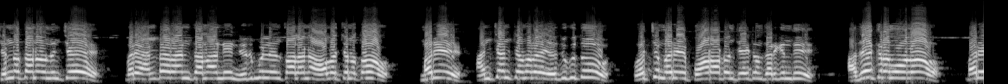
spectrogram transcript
చిన్నతనం నుంచే మరి అంటరానితనాన్ని నిర్మూలించాలనే ఆలోచనతో మరి అంచెంచెంతలో ఎదుగుతూ వచ్చి మరి పోరాటం చేయడం జరిగింది. అదే క్రమంలో మరి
